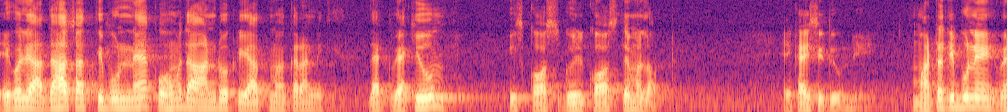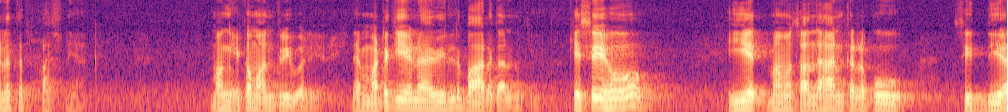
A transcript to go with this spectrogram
ඒගොල්ලේ අදහසක් තිබුණේ නැහැ කොහොමද ආණ්ඩුව ක්‍රියාත්මක කරන්න කියලා. that vacuum is cost will cost them a lot. ඒකයි සිදු වුණේ. මට තිබුණේ වෙනත ප්‍රශ්නයක්. මං එක මන්ත්‍රීවරයයි. දැන් මට කියන ඇවිල්ලා බාර ගන්න කියලා. කෙසේ හෝ ඊයේත් මම සඳහන් කරපු සිද්ධිය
